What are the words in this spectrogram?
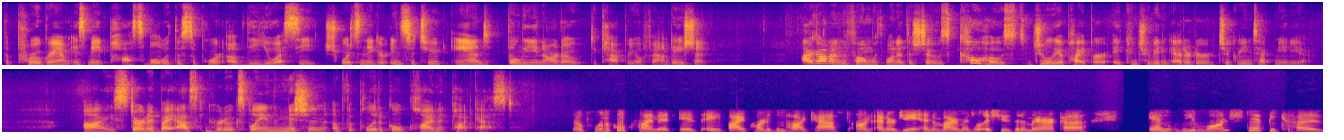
The program is made possible with the support of the USC Schwarzenegger Institute and the Leonardo DiCaprio Foundation. I got on the phone with one of the show's co hosts, Julia Pyper, a contributing editor to Greentech Media. I started by asking her to explain the mission of the Political Climate podcast. So, Political Climate is a bipartisan podcast on energy and environmental issues in America. And we launched it because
